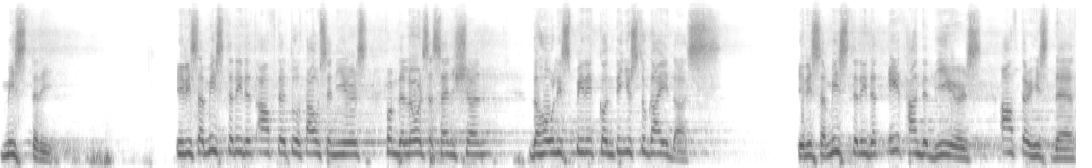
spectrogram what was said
Mystery. It is a mystery that after 2,000 years from the Lord's ascension, the Holy Spirit continues to guide us. It is a mystery that 800 years after his death,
